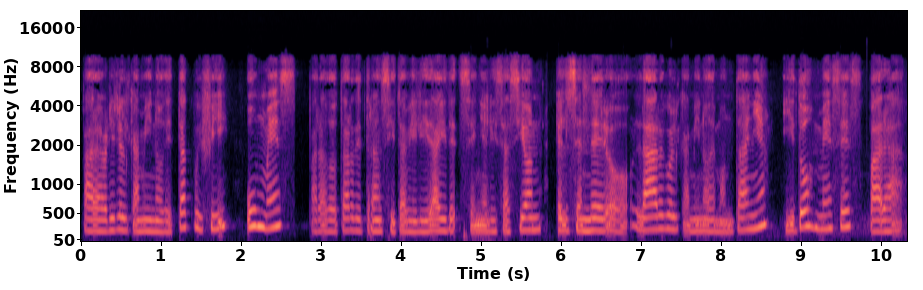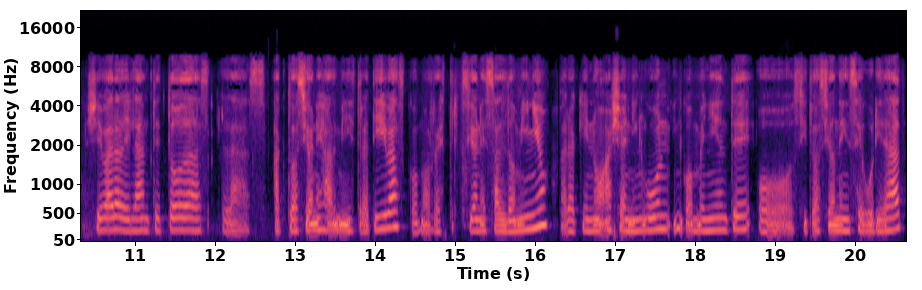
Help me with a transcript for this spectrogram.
para abrir el camino de Tacuifí, un mes para dotar de transitabilidad y señalización el sendero largo, el camino de montaña, y dos meses para llevar adelante todas las actuaciones administrativas como restricciones al dominio para que no haya ningún inconveniente o situación de inseguridad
